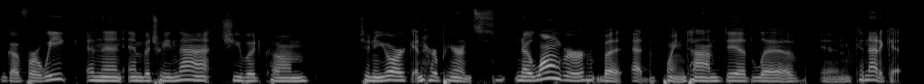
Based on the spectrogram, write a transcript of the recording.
and go for a week, and then in between that, she would come to New York, and her parents no longer, but at the point in time, did live in Connecticut.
